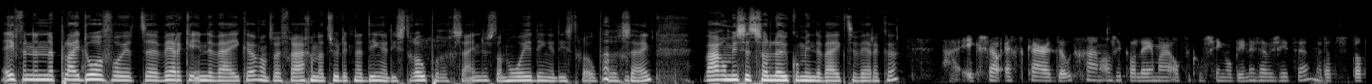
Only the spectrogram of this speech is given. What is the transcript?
even een eh, pleidooi voor het eh, werken in de wijken. Want wij vragen natuurlijk naar dingen die stroperig zijn. Dus dan hoor je dingen die stroperig zijn. Waarom is het zo leuk om in de wijk te werken? Ja, ik zou echt kaart doodgaan als ik alleen maar op de crossingel binnen zou zitten. Maar dat, dat,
